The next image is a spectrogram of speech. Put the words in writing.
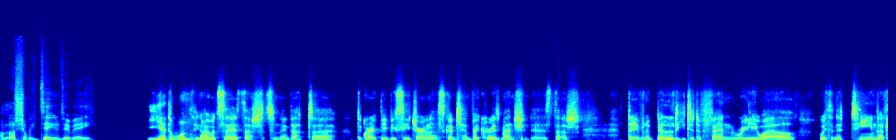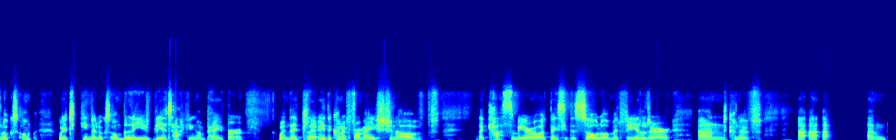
I'm not sure we do. Do we? Yeah, the one thing I would say is that something that uh, the great BBC journalist Tim Vickery has mentioned is that they have an ability to defend really well within a team that looks with a team that looks unbelievably attacking on paper. When they play the kind of formation of like Casemiro as basically the solo midfielder and kind of and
